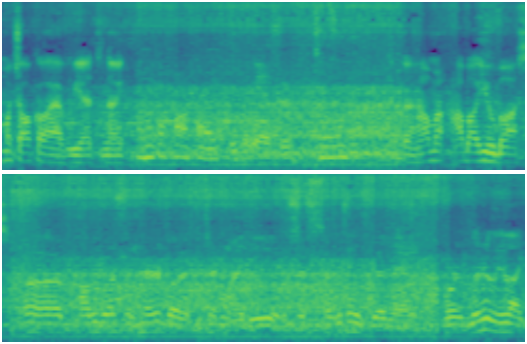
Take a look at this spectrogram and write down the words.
How much alcohol have we had tonight? I think I have like You can answer. Okay. How, how about you, boss? Uh, probably less than her, but check my ID. It's just everything's good, man. We're literally like,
